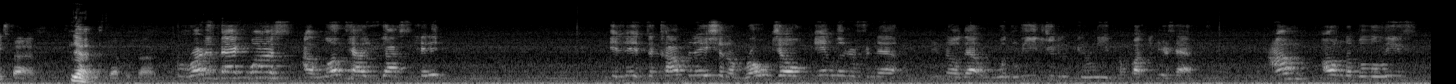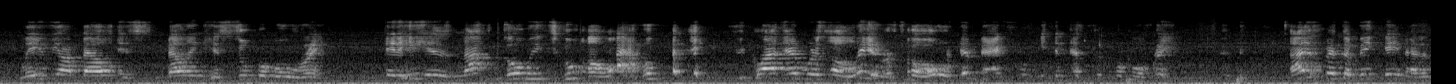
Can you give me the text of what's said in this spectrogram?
He's fast. Yeah. He's definitely fast. running back wise, I loved how you guys hit it. And it's the combination of Rojo and Leonard Fournette, you know, that would lead you to believe the Buccaneers have. I'm on the belief Le'Veon Bell is smelling his Super Bowl ring. And he is not going to allow Clyde Edwards Helaire to hold him back from getting that Super Bowl ring. I expect a big game out of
